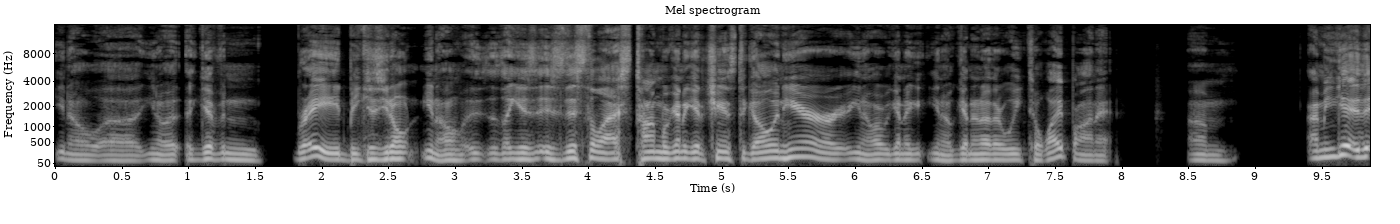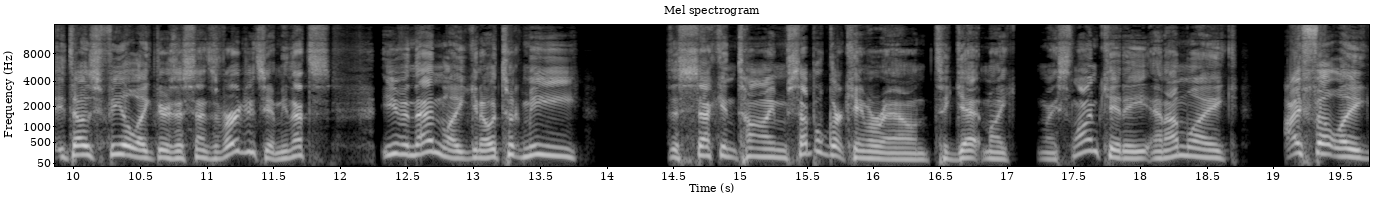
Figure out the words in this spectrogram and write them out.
you know, uh, you know, a given raid because you don't, you know, is- like is is this the last time we're going to get a chance to go in here, or you know, are we going to, you know, get another week to wipe on it? Um, I mean, yeah, it, it does feel like there's a sense of urgency. I mean, that's even then, like you know, it took me the second time Sepulchre came around to get my my slime kitty, and I'm like, I felt like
